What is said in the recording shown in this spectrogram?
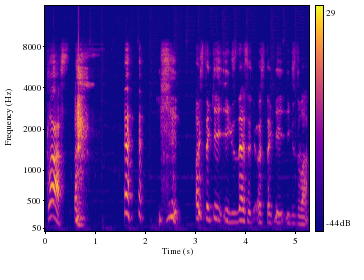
Клас! ось такий X10, ось такий X2.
